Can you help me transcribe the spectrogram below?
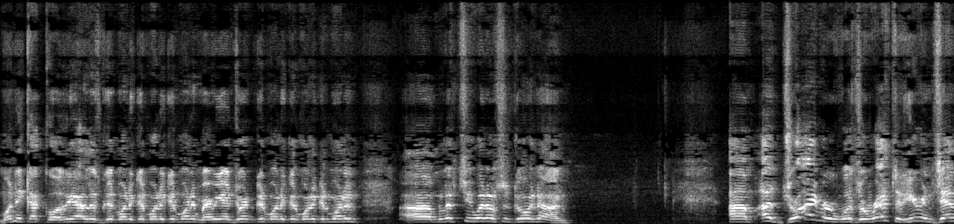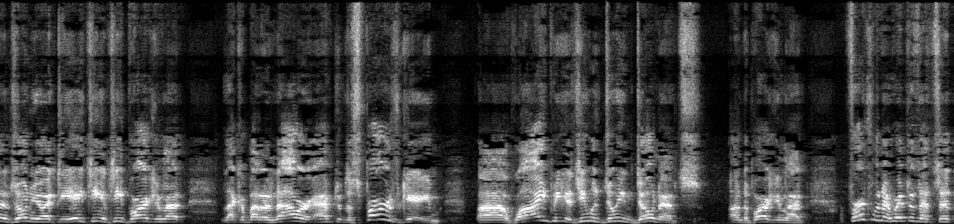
Monica Cordiales, good morning, good morning, good morning. Marianne Jordan, good morning, good morning, good morning. Um, let's see what else is going on. Um, a driver was arrested here in San Antonio at the AT&T parking lot like about an hour after the Spurs game. Uh, why? Because he was doing donuts on the parking lot. First, when I read this, I said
